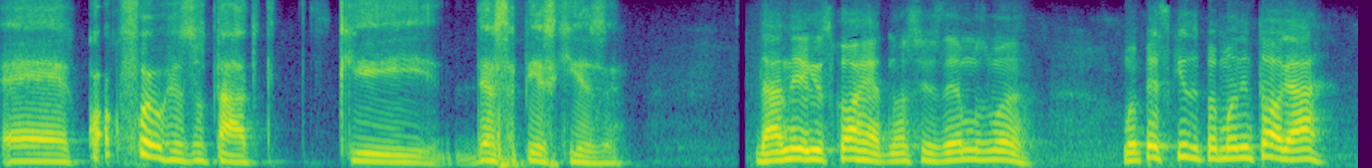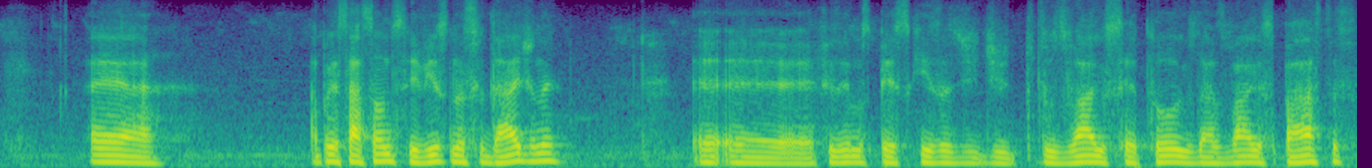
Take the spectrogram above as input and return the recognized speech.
É, qual foi o resultado que, dessa pesquisa? Danilo, isso correto. Nós fizemos uma, uma pesquisa para monitorar é, a prestação de serviço na cidade, né? É, é, fizemos pesquisa de, de, dos vários setores, das várias pastas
